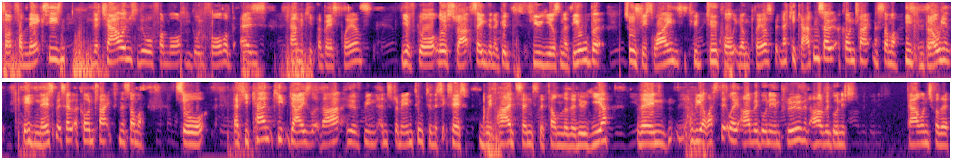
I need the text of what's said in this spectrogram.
for, for next season. The challenge, though, for Morton going forward is can they keep their best players? You've got Lewis Strapp signed in a good few years in a deal, but so's Reece Lyon, two, two quality young players. But Nicky Cadden's out of contract in the summer. He's been brilliant. Aidan Nesbitt's out of contract in the summer. So if you can't keep guys like that who have been instrumental to the success we've had since the turn of the new year, then realistically, are we going to improve and are we going to challenge for the,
